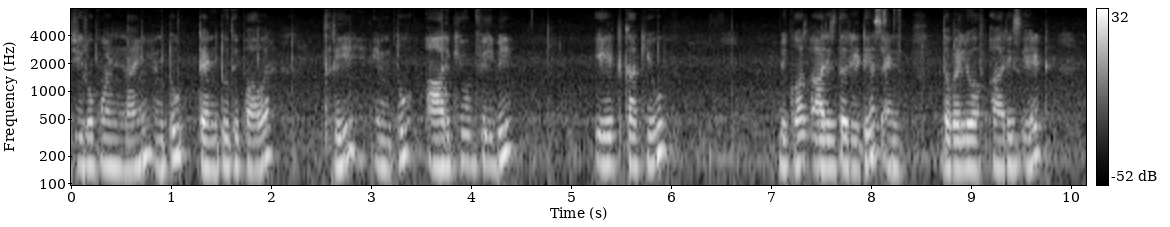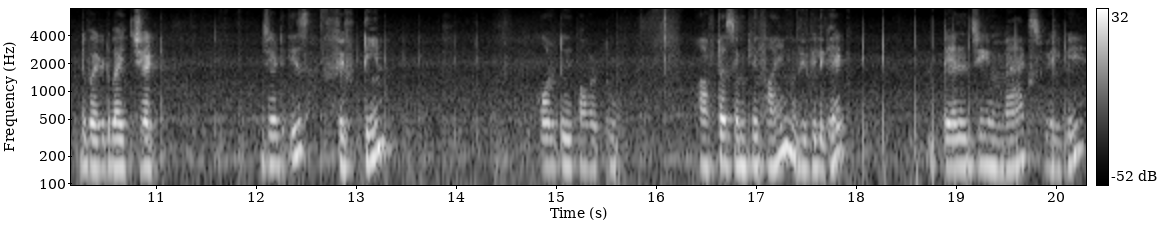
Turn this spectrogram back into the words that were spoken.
0.9 into 10 to the power 3 into r cube will be 8 ka cube because r is the radius and the value of r is 8 divided by z. Z is 15 whole to the power 2 after simplifying we will get del g max will be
